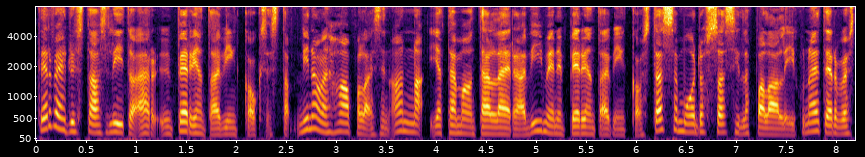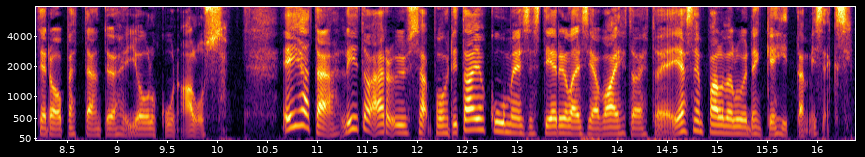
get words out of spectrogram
Tervehdys taas Liito ryn perjantai-vinkkauksesta. Minä olen Haapalaisen Anna ja tämä on tällä erää viimeinen perjantai-vinkkaus tässä muodossa, sillä palaa liikunnan ja terveystiedon opettajan työhön joulukuun alussa. Ei hätää, Liito ryssä pohditaan jo kuumeisesti erilaisia vaihtoehtoja jäsenpalveluiden kehittämiseksi.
